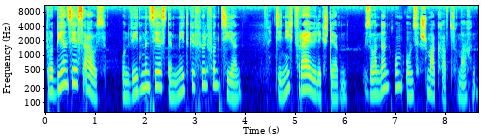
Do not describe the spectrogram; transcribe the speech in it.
Probieren Sie es aus und widmen Sie es dem Mitgefühl von Tieren, die nicht freiwillig sterben, sondern um uns schmackhaft zu machen.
